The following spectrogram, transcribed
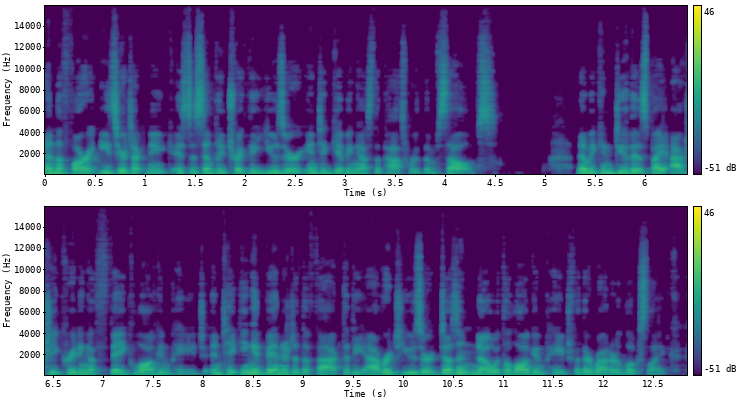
and the far easier technique is to simply trick the user into giving us the password themselves. Now we can do this by actually creating a fake login page and taking advantage of the fact that the average user doesn't know what the login page for their router looks like.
